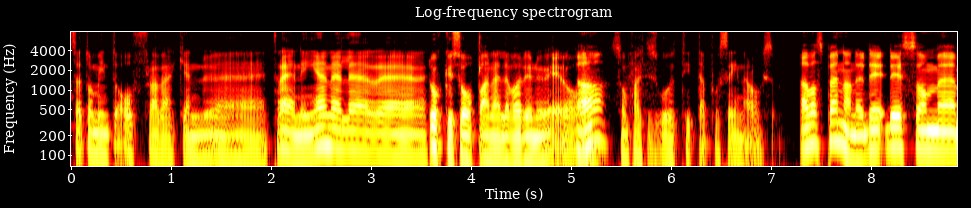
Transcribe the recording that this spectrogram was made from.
Så att de inte offrar varken eh, träningen eller eh, dokusåpan eller vad det nu är då. Ja. Som faktiskt går att titta på senare också. Ja, vad spännande. Det, det är som, Eh,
